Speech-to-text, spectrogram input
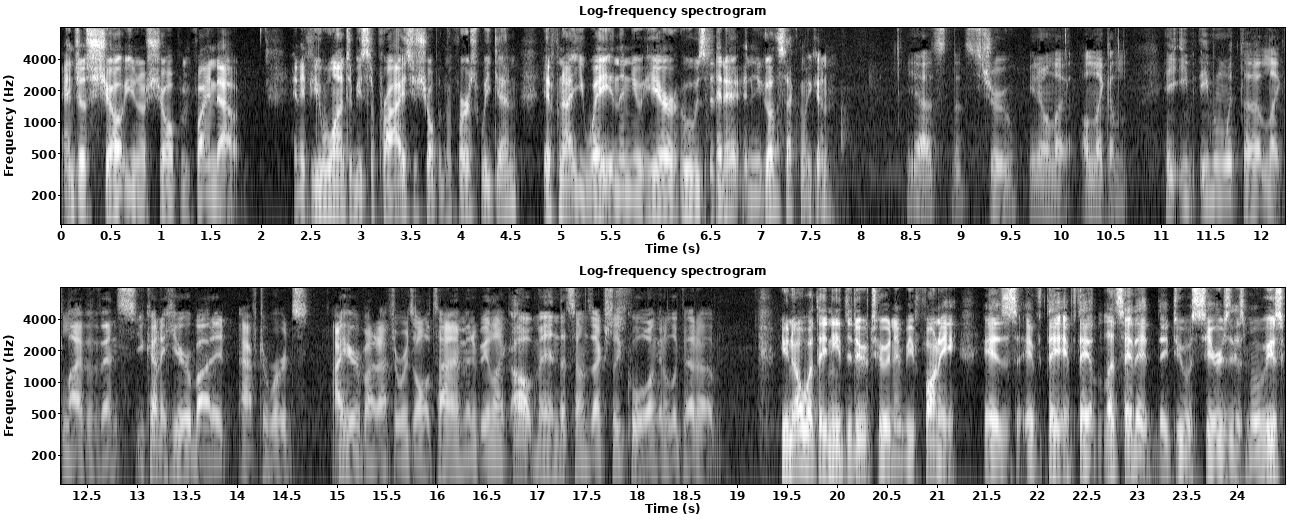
and just show, you know, show up and find out. And if you want to be surprised, you show up in the first weekend. If not, you wait and then you hear who's in it, and you go the second weekend. Yeah, that's that's true. You know, like unlike a, hey, even with the like live events, you kind of hear about it afterwards. I hear about it afterwards all the time, and it'd be like, oh man, that sounds actually cool. I'm gonna look that up. You know what they need to do too, and it'd be funny is if they if they let's say they, they do a series of these movies,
